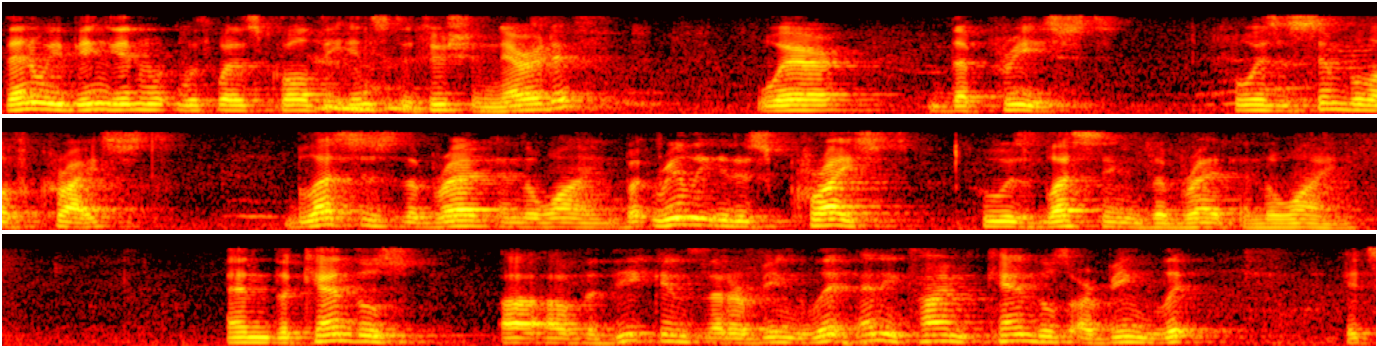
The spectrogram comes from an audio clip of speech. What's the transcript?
then we begin with what is called the institution narrative, where the priest, who is a symbol of Christ, blesses the bread and the wine. But really, it is Christ who is blessing the bread and the wine. And the candles uh, of the deacons that are being lit, anytime candles are being lit, it's,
